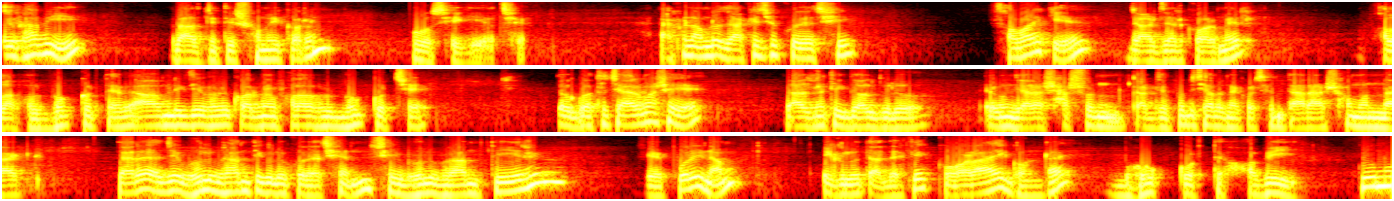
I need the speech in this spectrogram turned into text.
এভাবেই রাজনীতির সমীকরণ পৌঁছে গিয়েছে। এখন আমরা যা কিছু করেছি, সবাইকে যার যার কর্মের ফলাফল ভোগ করতে হবে। আওয়ামী লীগ যেভাবে কর্মের ফলাফল ভোগ করছে তো গত চার মাসে রাজনৈতিক দলগুলো এবং যারা শাসন কার্য পরিচালনা করছেন, তারা সমন্বয়ক, তারা যে ভুল ভ্রান্তিগুলো করেছেন, সেই ভুল ভ্রান্তির যে পরিণাম, এগুলো তাদেরকে কড়ায় গন্ডায় ভোগ করতে হবেই, কোনো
